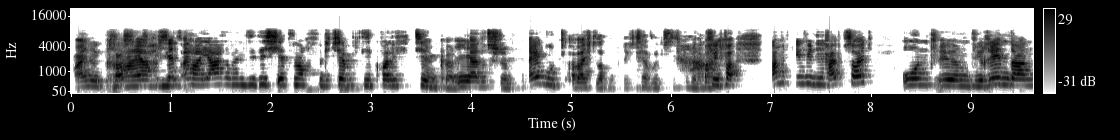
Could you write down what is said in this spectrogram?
eine krasse, naja, bis in ein jetzt paar Jahre, wenn sie dich jetzt noch für die Champions League qualifizieren können. ja, das stimmt. Na ja, gut, aber ich glaube auch nicht, es nicht gewinnen. Auf jeden Fall, damit gehen wir in die Halbzeit und ähm, wir reden dann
